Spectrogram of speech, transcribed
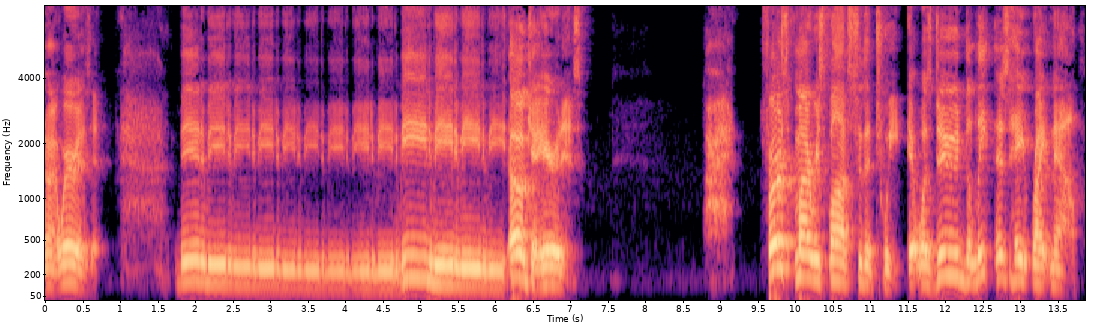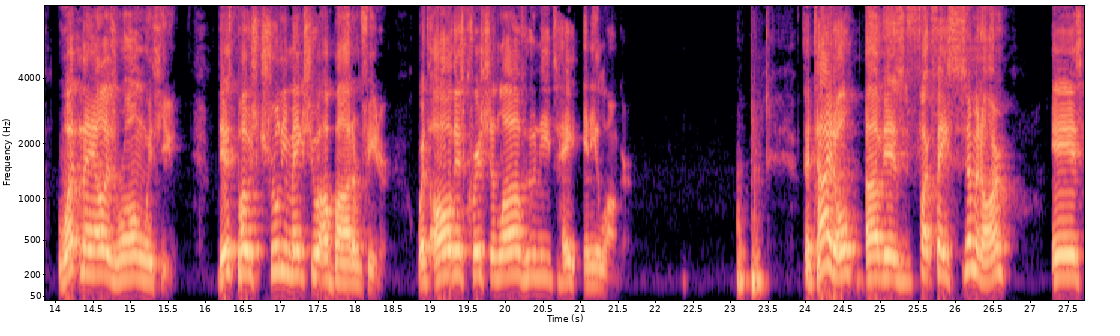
All right, where is it? B to B to B to B to B to B to B to B to B to B to B to B to B. Okay, here it is. All right. First, my response to the tweet. It was, dude, delete this hate right now. What in the hell is wrong with you? This post truly makes you a bottom feeder. With all this Christian love, who needs hate any longer? The title of his fuckface seminar is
